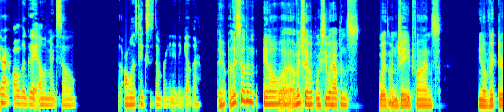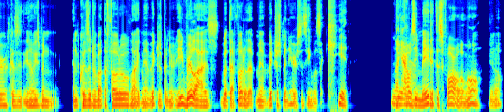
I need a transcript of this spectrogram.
got all the good elements. So all it takes is them bringing it together. yeah, and they still didn't. You know, uh, eventually, I hope we see what happens with when Jade finds, you know, Victor because you know he's been inquisitive about the photo. Like, man, Victor's been here. He realized with that photo that man, Victor's been here since he was a kid. Like, how has he made it this far all along? You know.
